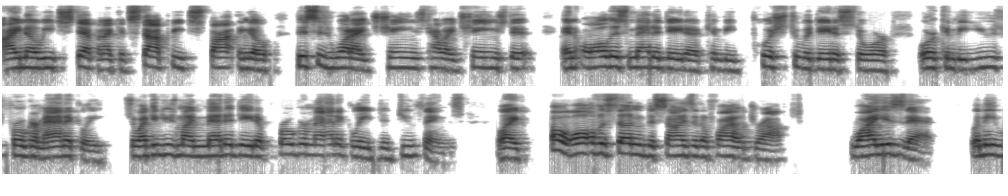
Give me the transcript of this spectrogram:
I know each step and I could stop each spot and go, this is what I changed, how I changed it. And all this metadata can be pushed to a data store or can be used programmatically. So I can use my metadata programmatically to do things like, oh, all of a sudden the size of the file dropped. Why is that? Let me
